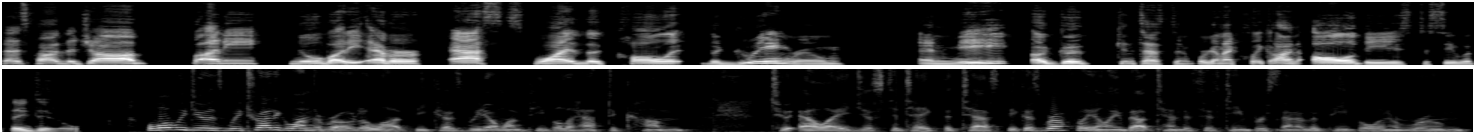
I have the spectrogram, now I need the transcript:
That's part of the job. Funny, nobody ever asks why they call it the green room. And me, a good contestant. We're gonna click on all of these to see what they do. Well, what we do is we try to go on the road a lot because we don't want people to have to come to LA just to take the test because roughly only about 10 to 15 percent of the people in a room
